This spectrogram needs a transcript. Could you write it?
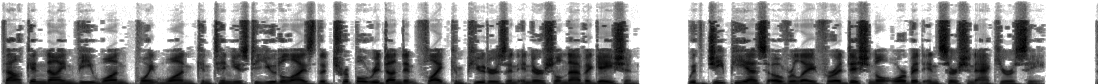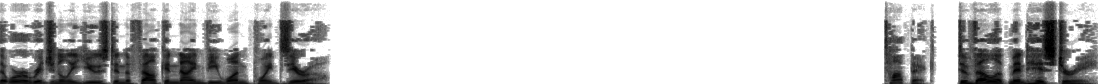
Falcon 9 V1.1 continues to utilize the triple redundant flight computers and inertial navigation with GPS overlay for additional orbit insertion accuracy that were originally used in the Falcon 9 V1.0. Topic: Development history.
